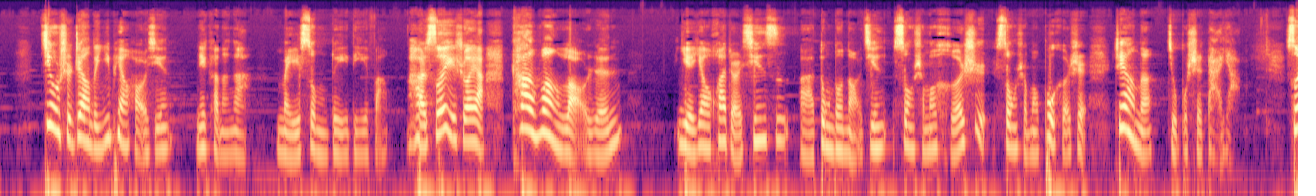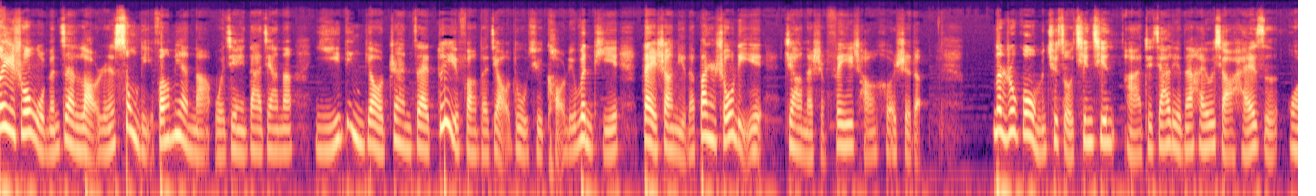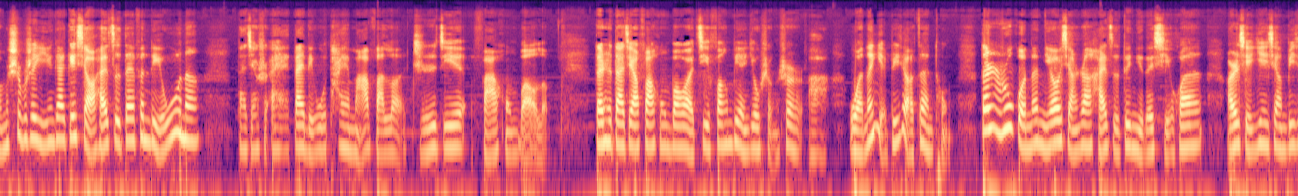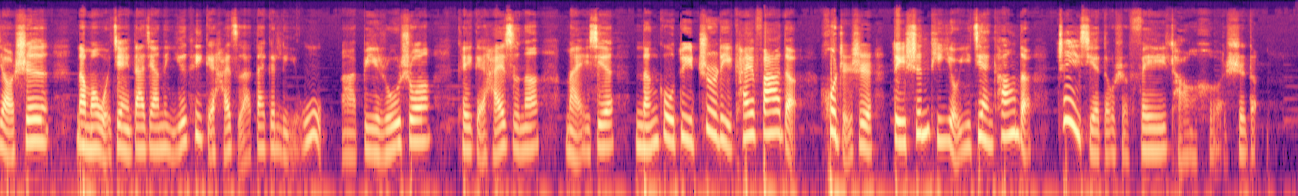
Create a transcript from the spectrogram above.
就是这样的一片好心，你可能啊没送对地方 啊。所以说呀，看望老人也要花点心思啊，动动脑筋，送什么合适，送什么不合适，这样呢就不是大雅。所以说，我们在老人送礼方面呢，我建议大家呢，一定要站在对方的角度去考虑问题，带上你的伴手礼，这样呢是非常合适的。那如果我们去走亲戚啊，这家里呢还有小孩子，我们是不是也应该给小孩子带份礼物呢？大家说，哎，带礼物太麻烦了，直接发红包了。但是大家发红包啊，既方便又省事儿啊。我呢也比较赞同，但是如果呢你要想让孩子对你的喜欢，而且印象比较深，那么我建议大家呢也可以给孩子啊带个礼物啊，比如说可以给孩子呢买一些能够对智力开发的，或者是对身体有益健康的，这些都是非常合适的。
